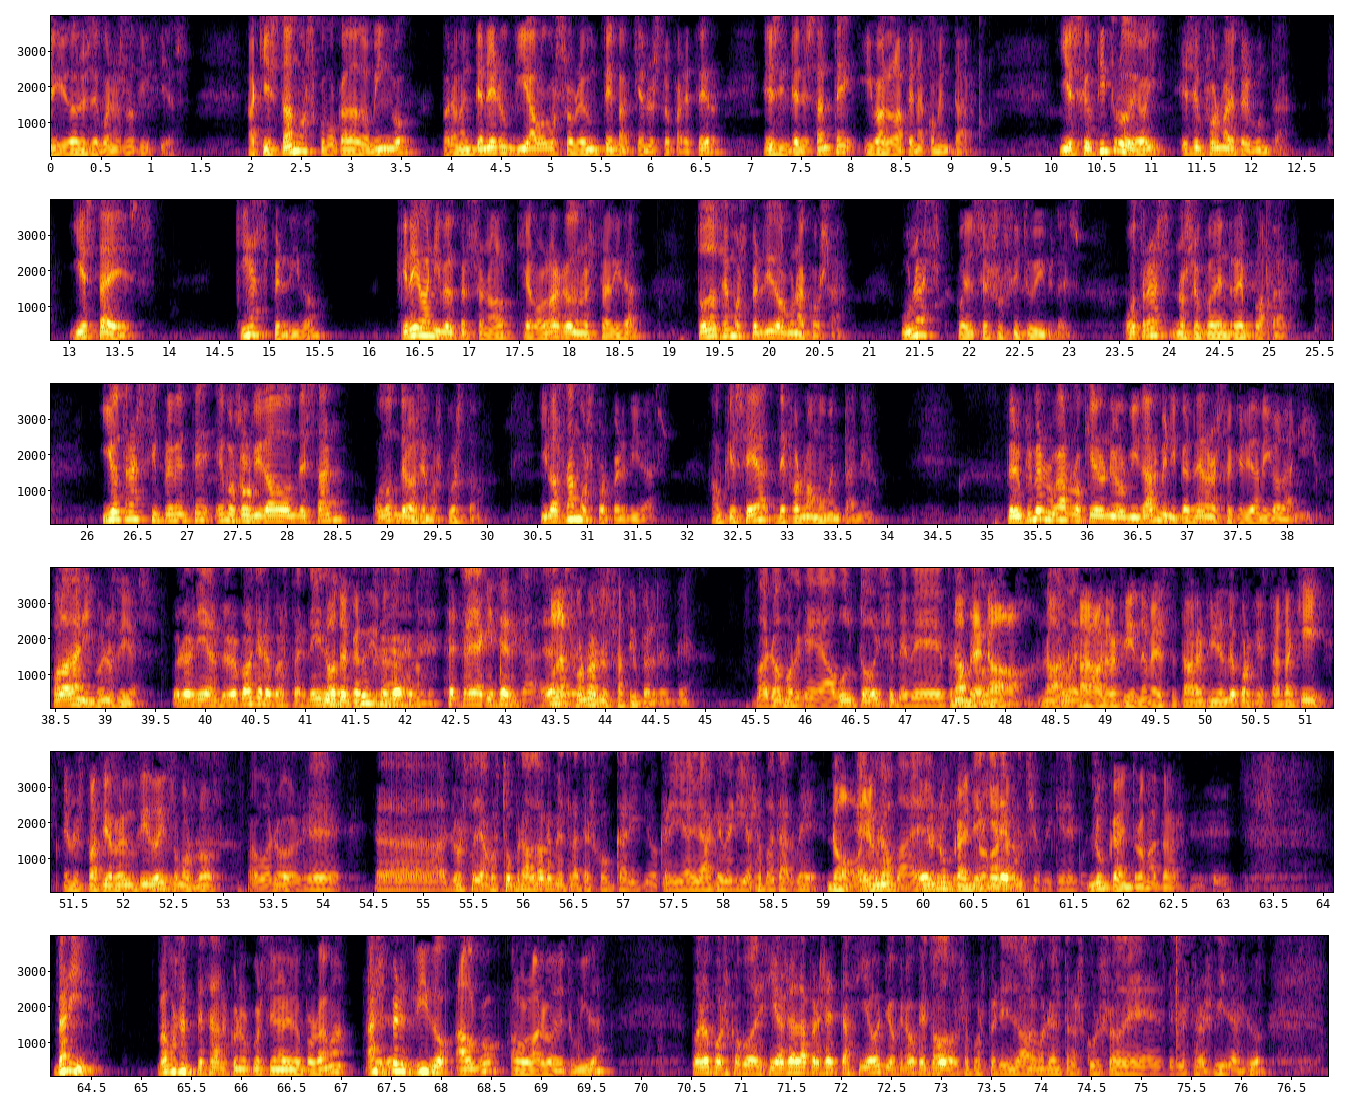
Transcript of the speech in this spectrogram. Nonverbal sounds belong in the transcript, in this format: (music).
seguidores de Buenas Noticias. Aquí estamos, como cada domingo, para mantener un diálogo sobre un tema que a nuestro parecer es interesante y vale la pena comentar. Y es que el título de hoy es en forma de pregunta. Y esta es, ¿qué has perdido? Creo a nivel personal que a lo largo de nuestra vida todos hemos perdido alguna cosa. Unas pueden ser sustituibles, otras no se pueden reemplazar. Y otras simplemente hemos olvidado dónde están o dónde las hemos puesto. Y las damos por perdidas, aunque sea de forma momentánea. Pero en primer lugar no quiero ni olvidarme ni perder a nuestro querido amigo Dani. Hola Dani, buenos días. Buenos días, menos mal que no hemos perdido. No te he perdido. no. (laughs) Estoy aquí cerca. ¿eh? De todas formas no es fácil perderte. Bueno, porque abulto y se me ve pronto. No, hombre, no, no, Ah, bueno. estaba refiriéndome, te estaba refiriendo porque estás aquí en un espacio reducido y somos dos. Ah, bueno, es que eh, no estoy acostumbrado a que me trates con cariño. Creía ya que venías a matarme. No, es yo, broma, ¿eh? yo nunca me, entro me a quiere matar. mucho, me quiere mucho. Nunca entro a matar. Dani, vamos a empezar con el cuestionario del programa. ¿Has perdido algo a lo largo de tu vida? Bueno, pues como decías en la presentación, yo creo que todos hemos perdido algo en el transcurso de, de nuestras vidas, ¿no?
